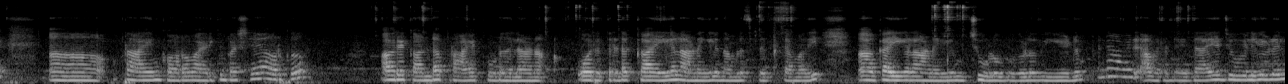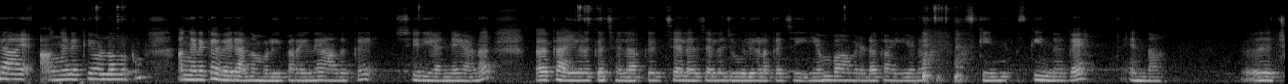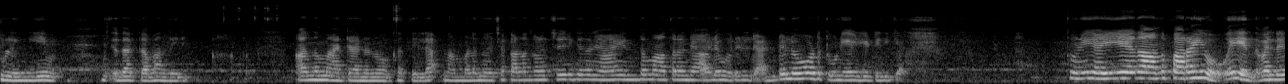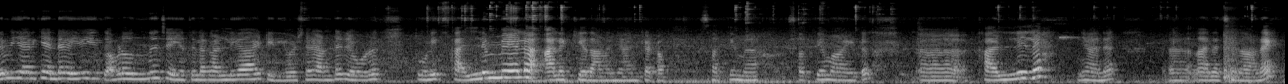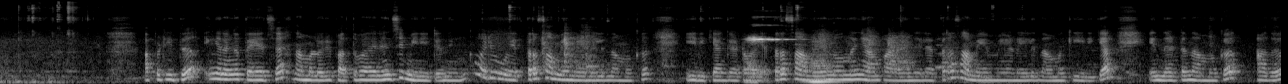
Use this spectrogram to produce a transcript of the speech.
പ്രായം കുറവായിരിക്കും. പക്ഷേ അവർക്ക് അവരെ കണ്ട പ്രായ കൂടുതലാണ് ഓരോരുത്തരുടെ കൈകളാണെങ്കിലും നമ്മൾ ശ്രദ്ധിച്ചാൽ മതി. കൈകളാണെങ്കിലും ചുളിവുകൾ വീടും പിന്നെ അവർ അവരുടേതായ ജോലികളിൽ അങ്ങനെയൊക്കെ ഉള്ളവർക്കും അങ്ങനെയൊക്കെ വരാം നമ്മൾ ഈ പറയുന്നത് അതൊക്കെ ശരി തന്നെയാണ്. കൈകളൊക്കെ ചിലർക്ക് ചില ചില ജോലികളൊക്കെ ചെയ്യുമ്പോൾ അവരുടെ കൈയുടെ സ്കിൻ സ്കിന്നൊക്കെ എന്താ ചുളുങ്ങിയും ഇതൊക്കെ വന്നിരിക്കും. അതൊന്നും മാറ്റാനും നോക്കത്തില്ല നമ്മളെന്ന് വെച്ചാൽ കള്ളം കളിച്ചിരിക്കുന്ന ഞാൻ എന്തുമാത്രം രാവിലെ ഒരു രണ്ട് ലോഡ് തുണി കഴുകിയിട്ടിരിക്കുക തുണി കഴിയേതാന്ന് പറയുമോ ഏ വല്ലവരും വിചാരിക്കും എന്റെ കൈ അവിടെ ഒന്നും ചെയ്യത്തില്ല. കള്ളിയായിട്ടിരിക്കും. പക്ഷെ രണ്ട് ലോഡ് തുണി കല്ലുമേലെ അലക്കിയതാണ് ഞാൻ കേട്ടോ. സത്യം സത്യമായിട്ട് കല്ലിൽ ഞാൻ നനച്ചതാണേ. അപ്പോൾ ഇത് ഇങ്ങനെ അങ്ങ് തേച്ച് നമ്മളൊരു പത്ത് പതിനഞ്ച് മിനിറ്റ് നിങ്ങൾക്ക് ഒരു എത്ര സമയം വേണേലും നമുക്ക് ഇരിക്കാം കേട്ടോ. എത്ര സമയം എന്നൊന്നും ഞാൻ പറയുന്നില്ല. എത്ര സമയം വേണേലും നമുക്ക് ഇരിക്കാം. എന്നിട്ട് നമുക്ക് അത്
